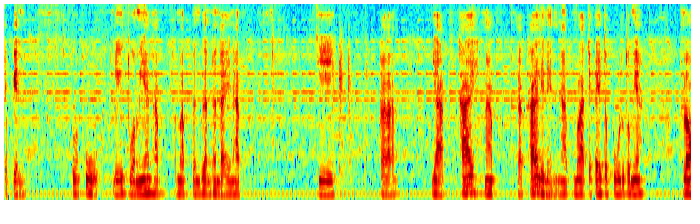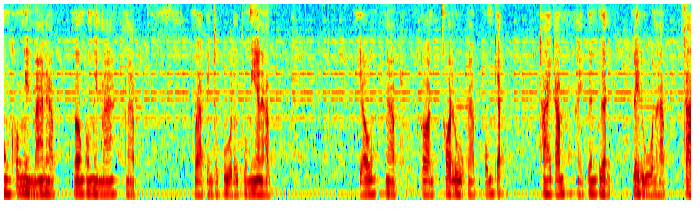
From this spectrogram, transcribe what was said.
จะเป็นตัวผู้หรือตัวเมียนะครับสำหรับเพื่อนๆท่านใดนะครับ ที่อยากท้ายนะครับอยากท้ายเรียนๆนะครับ ว่าจะได้ตัวผู้หรือตัวเมียลองคอมเมนต์มานะครับ ลองคอมเมนต์มานะครับ ว่าเป็นตัวผู้หรือตัวเมียนะครับ เดี๋ยวนะครับตอนคลอดลูกนะครับ ผมจะทายทำให้เพื่อนๆได้ดูนะครับ ถ้า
